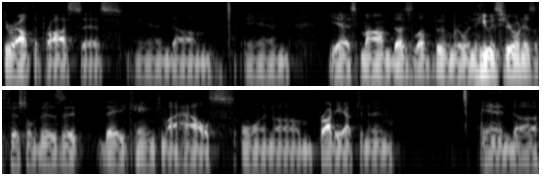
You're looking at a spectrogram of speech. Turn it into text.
throughout the process. And um, and yes mom does love boomer. When he was here on his official visit they came to my house on um, friday afternoon and uh,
